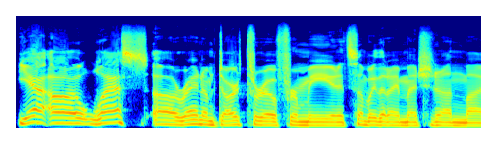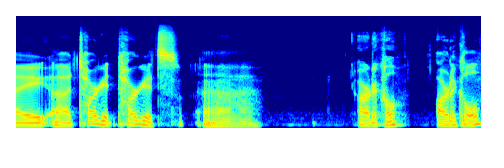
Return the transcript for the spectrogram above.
Yeah, uh, last uh, random dart throw for me, and it's somebody that I mentioned on my uh, Target Targets uh, Article. article.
